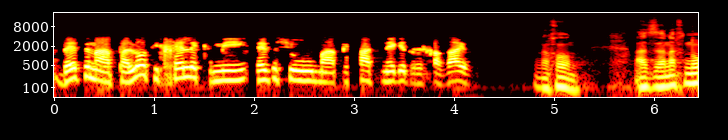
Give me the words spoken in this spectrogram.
בעצם ההפלות היא חלק מאיזשהו מהפכת נגד רחבה יותר. נכון. אז אנחנו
